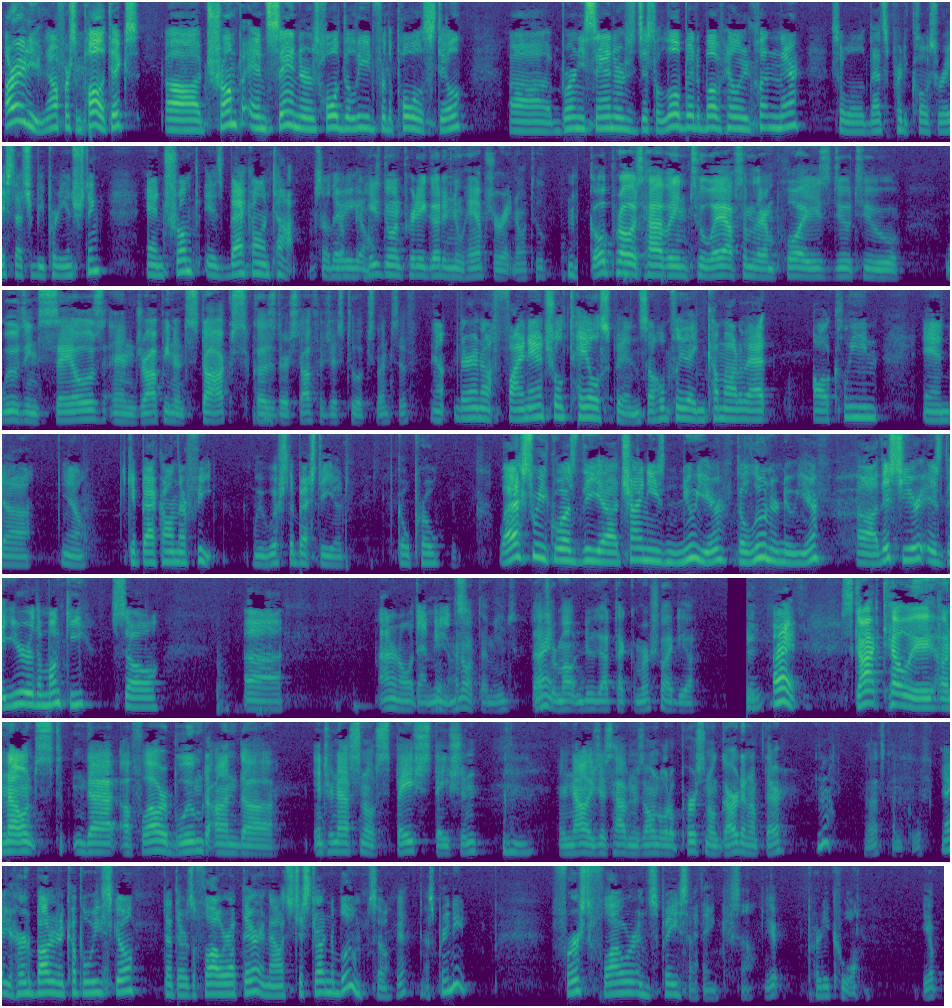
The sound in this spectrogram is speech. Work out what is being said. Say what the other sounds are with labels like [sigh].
Alrighty, now for some politics. Uh, Trump and Sanders hold the lead for the polls still. Uh, Bernie Sanders is just a little bit above Hillary Clinton there, so well, that's a pretty close race. That should be pretty interesting. And Trump is back on top. So there you go. He's doing pretty good in New Hampshire right now, too. GoPro is having to lay off some of their employees due to losing sales and dropping in stocks because their stuff is just too expensive. Yeah, they're in a financial tailspin, so hopefully they can come out of that all clean and uh, you know get back on their feet. We wish the best of you, GoPro. Last week was the uh, Chinese New Year, the Lunar New Year. Uh, this year is the Year of the Monkey, so uh, I don't know what that means. I know what that means. That's Alright. where Mountain Dew got that commercial idea. All right, Scott Kelly announced that a flower bloomed on the International Space Station, and now he's just having his own little personal garden up there. Yeah. Well, that's kind of cool. yeah, you heard about it a couple weeks ago that there was a flower up there, and now it's just starting to bloom. So Yeah. that's pretty neat. First flower in space, I think. So Yep. pretty cool. Yep.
